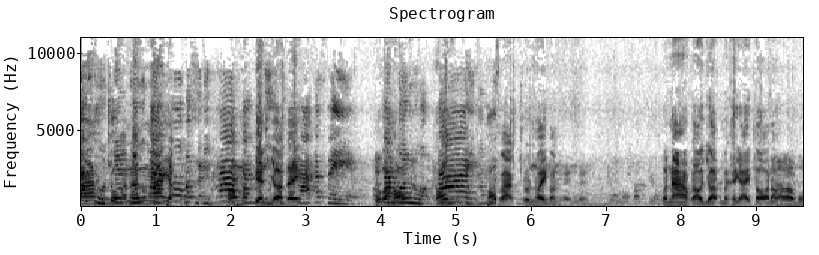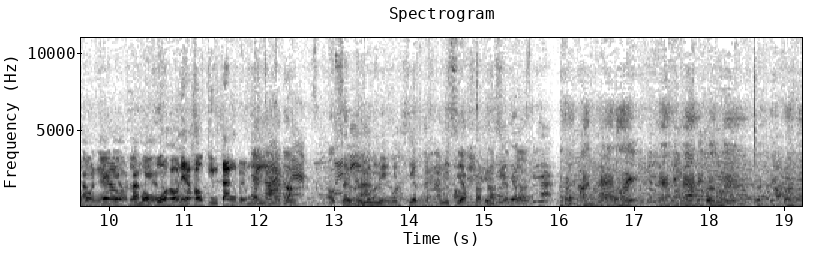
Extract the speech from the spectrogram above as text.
มาโชงอันนั้นมาอยากเขามาเปลี่ยนหยอดได้หรือว่าเขาเขาฝากต้นไว้ก่อน วันหน้าเขาก็เอาหยอดมาขยายต่อเนาะถ้าว่าหมูหมกแก้วคือหมกคู่เขาเนี่ยเขากิ่งตั้งเป็นหมยักงไงเอาเสริมอันนี้เสียบอันนี้เสียบครับอันนี้เสียบหยอด2555เป็นต้นมาจนถึงพศ2558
